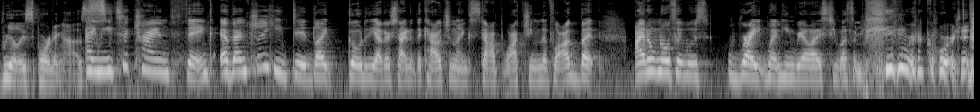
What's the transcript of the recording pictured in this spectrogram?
really sporting us. I need to try and think. Eventually, he did like go to the other side of the couch and like stop watching the vlog, but I don't know if it was right when he realized he wasn't being recorded.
